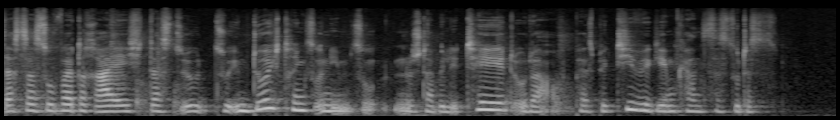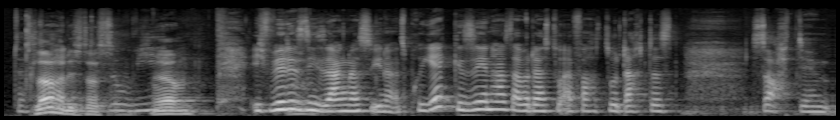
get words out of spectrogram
dass das so weit reicht, dass du zu ihm durchdringst und ihm so eine Stabilität oder auch Perspektive geben kannst, dass du das. Dass Klar hatte ich das, So wie, ja. Ich will jetzt nicht sagen, dass du ihn als Projekt gesehen hast, aber dass du einfach so dachtest, so, dem.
